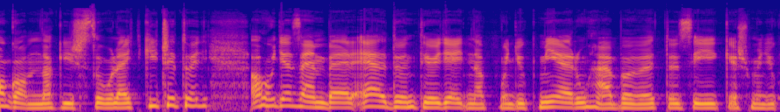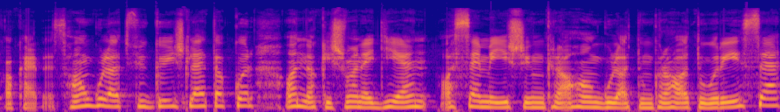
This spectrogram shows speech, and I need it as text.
magamnak is szól egy kicsit, hogy ahogy az ember eldönti, hogy egy nap mondjuk milyen ruhába öltözik, és mondjuk akár ez hangulatfüggő is lehet, akkor annak is van egy ilyen a személyiségünkre, a hangulatunkra ható része,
